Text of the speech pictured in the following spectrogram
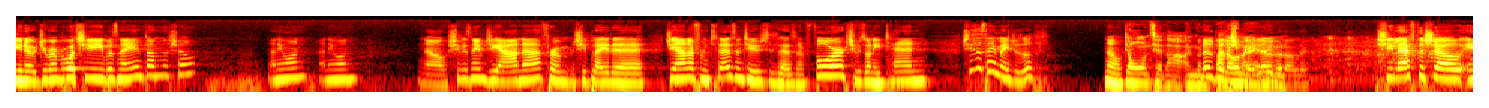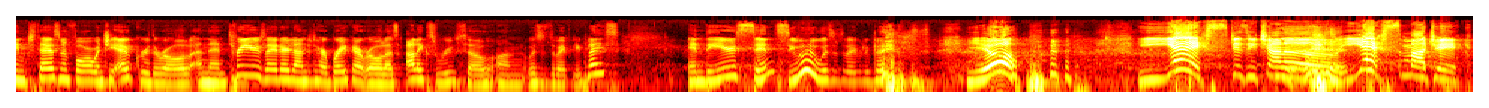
Do you know? Do you remember what she was named on the show? Anyone? Anyone? No, she was named Gianna from. She played a Gianna from 2002 to 2004. She was only 10. She's the same age as us. No, Don't say that. I'm a going to little bit older. A little bit older. She left the show in 2004 when she outgrew the role, and then three years later landed her breakout role as Alex Russo on Wizards of Waverly Place. In the years since, woo, Wizards of Waverly Place. yup. Yes, Disney Channel. yes, magic.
